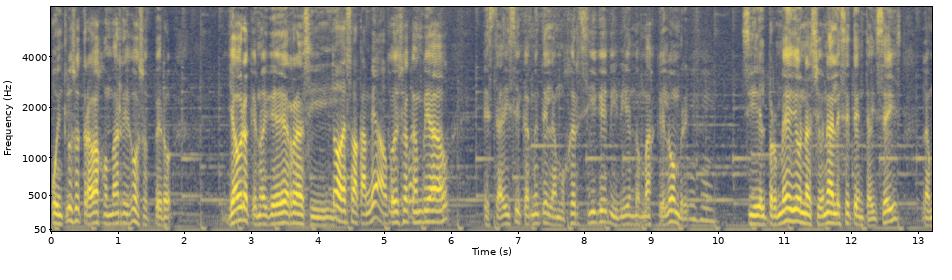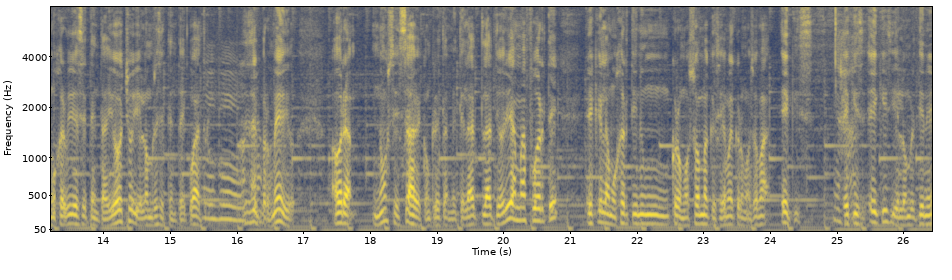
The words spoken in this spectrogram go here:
o incluso trabajos más riesgosos, pero ya ahora que no hay guerras y Todo eso ha cambiado. todo eso ha cambiado, estadísticamente la mujer sigue viviendo más que el hombre. Si el promedio nacional es 76, la mujer vive 78 y el hombre 74. Ese es el promedio. Ahora, no se sabe concretamente. La, la teoría más fuerte es que la mujer tiene un cromosoma que se llama el cromosoma X. Ajá. XX y el hombre tiene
